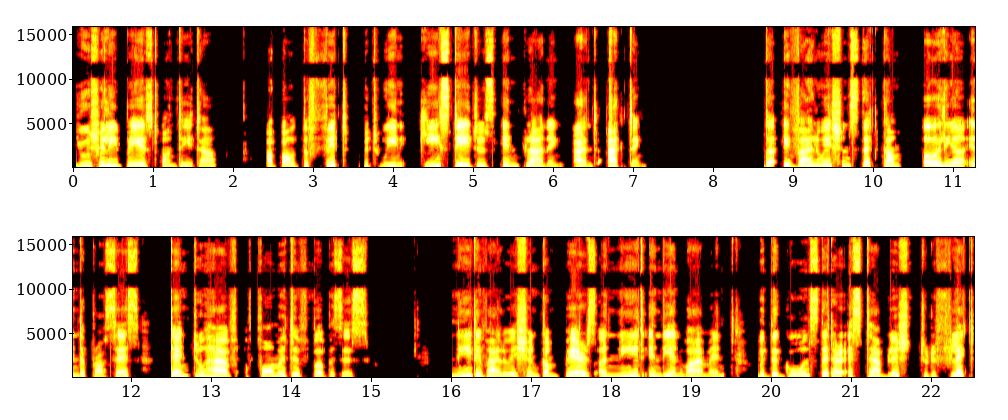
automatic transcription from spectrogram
usually based on data, about the fit between key stages in planning and acting. The evaluations that come earlier in the process tend to have formative purposes. Need evaluation compares a need in the environment with the goals that are established to reflect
